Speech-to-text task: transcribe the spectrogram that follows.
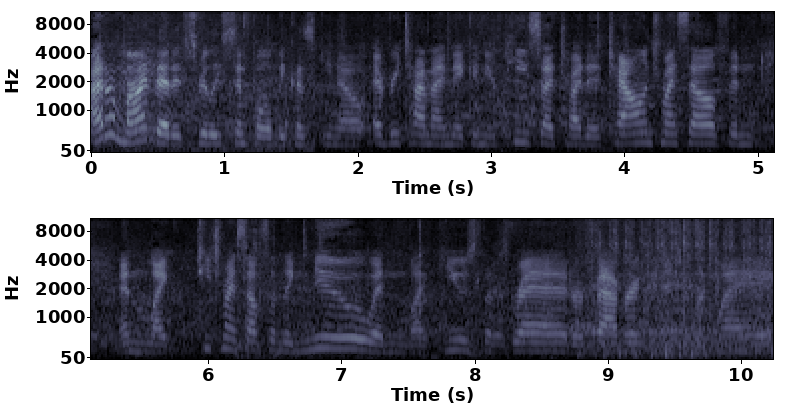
I don't mind that it's really simple because you know every time I make a new piece, I try to challenge myself and and like teach myself something new and like use the thread or fabric in a different way.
